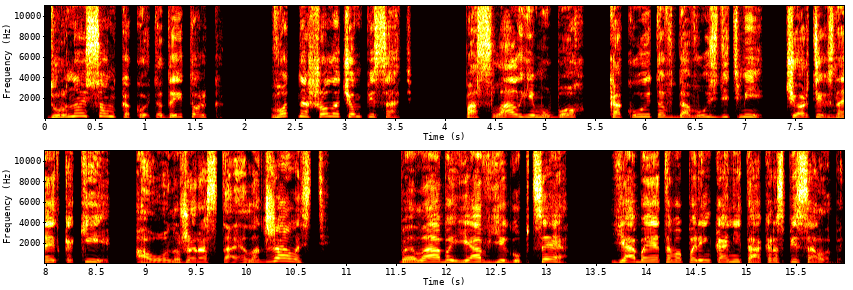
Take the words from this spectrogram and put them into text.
Дурной сон какой-то, да и только. Вот нашел о чем писать. Послал ему Бог какую-то вдову с детьми, черт их знает какие, а он уже растаял от жалости. Была бы я в Егупце, я бы этого паренька не так расписала бы.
